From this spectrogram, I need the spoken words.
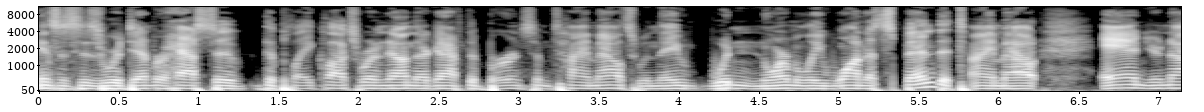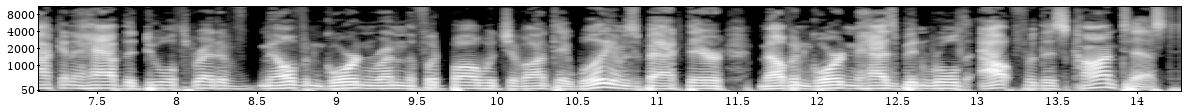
instances where Denver has to, the play clock's running down. They're going to have to burn some timeouts when they wouldn't normally want to spend a timeout. And you're not going to have the dual threat of Melvin Gordon running the football with Javonte Williams back there. Melvin Gordon has been ruled out for this contest.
